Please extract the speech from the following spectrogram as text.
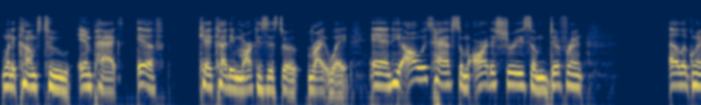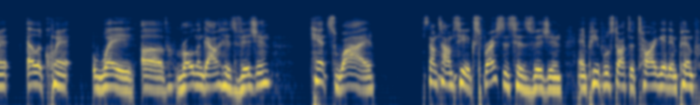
when it comes to impact if Kid Cudi markets this the right way. And he always has some artistry, some different eloquent eloquent way of rolling out his vision. Hence why sometimes he expresses his vision and people start to target and pinpoint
